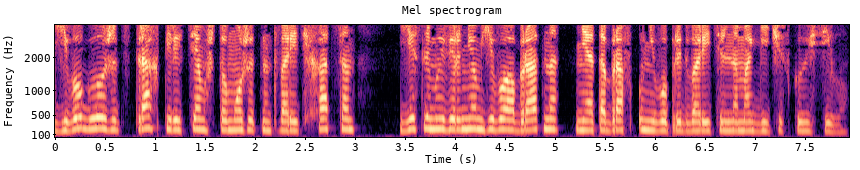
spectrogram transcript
его гложет страх перед тем, что может натворить Хадсон, если мы вернем его обратно, не отобрав у него предварительно магическую силу.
